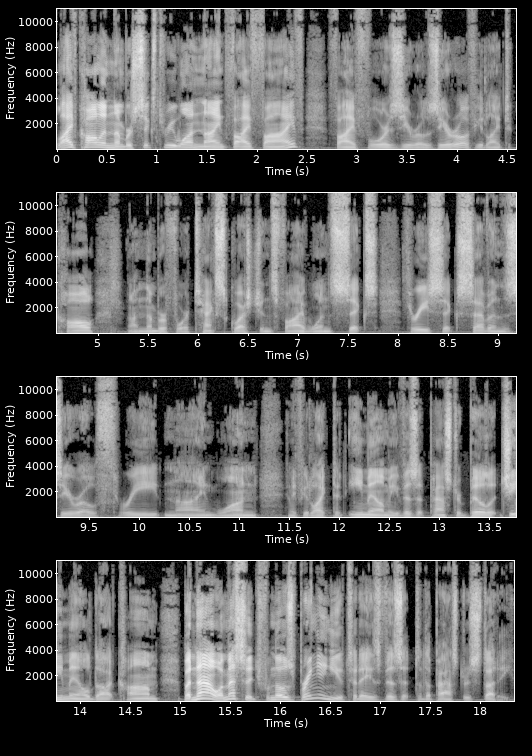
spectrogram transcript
Live call in number 631-955-5400 if you'd like to call on number for text questions 516 367 0391 and if you'd like to email me, visit pastorbill at gmail.com. But now, a message from those bringing you today's visit to the pastor's study.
